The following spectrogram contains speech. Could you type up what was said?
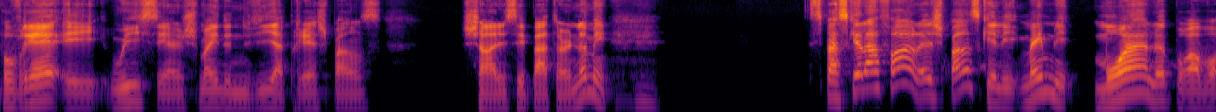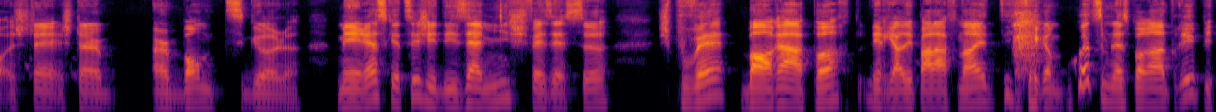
pour vrai, et oui, c'est un chemin d'une vie après, je pense, changer ces patterns-là. Mais c'est parce que l'affaire, je pense que les, même les, moi, là, pour avoir. J'étais un, bon petit gars, là. Mais reste que, tu sais, j'ai des amis, je faisais ça. Je pouvais barrer à la porte, les regarder par la fenêtre. Étaient comme, pourquoi tu me laisses pas rentrer? Puis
